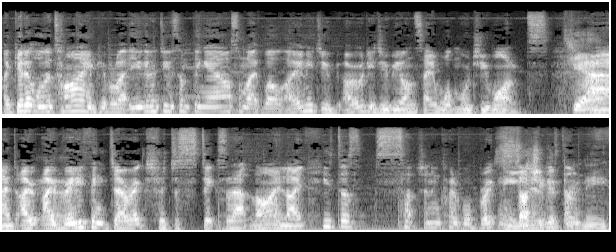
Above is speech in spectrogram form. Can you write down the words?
I get it all the time. People are like, are you going to do something else? I'm like, well, I only do, I already do Beyonce. What more do you want? Yeah. And I, I really think Derrick should just stick to that line. Like, he does such an incredible Britney. Such you a good done- Britney.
